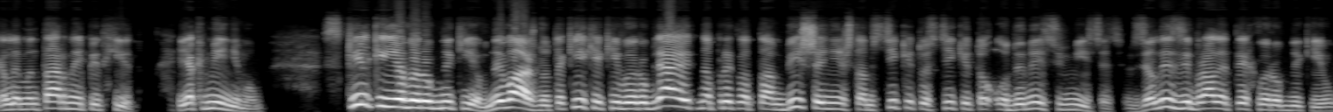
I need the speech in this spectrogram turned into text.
елементарний підхід, як мінімум. Скільки є виробників, неважно, таких, які виробляють, наприклад, там більше, ніж там стільки-то, стільки-то одиниць в місяць. Взяли, зібрали тих виробників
